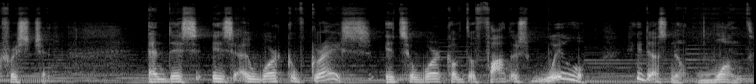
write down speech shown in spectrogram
Christian. And this is a work of grace, it's a work of the Father's will. He does not want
